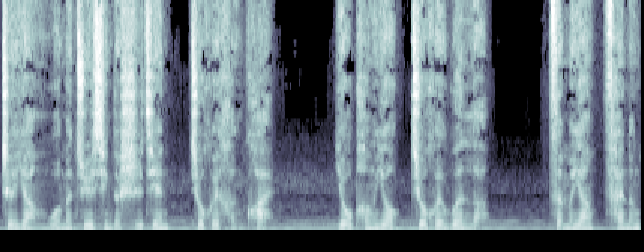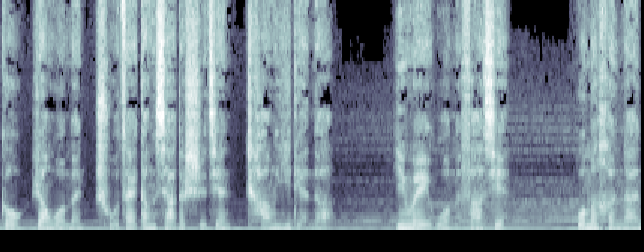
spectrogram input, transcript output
这样我们觉醒的时间就会很快。有朋友就会问了。怎么样才能够让我们处在当下的时间长一点呢？因为我们发现，我们很难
